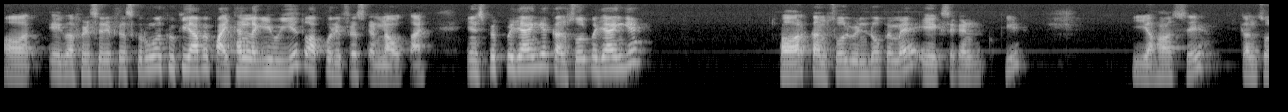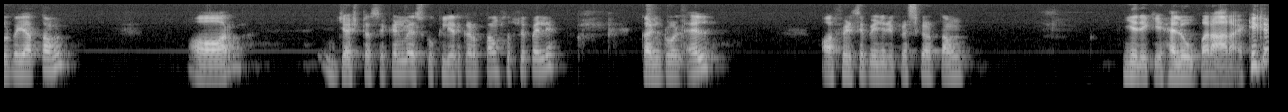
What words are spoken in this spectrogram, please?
और एक बार फिर से रिफ्रेश करूँगा, क्योंकि यहाँ पे पाइथन लगी हुई है तो आपको रिफ्रेश करना होता है। इंस्पेक्ट पे जाएँगे कंसोल पे जाएँगे और कंसोल विंडो पे मैं एक सेकेंड की यहाँ से कंसोल पे जाता हूँ और जस्ट अ सेकेंड में इसको क्लियर करता हूँ सबसे पहले। कंट्रोल एल और फिर से पेज रिफ्रेश करता हूँ। ये देखिए हेलो ऊपर आ रहा है, ठीक है?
